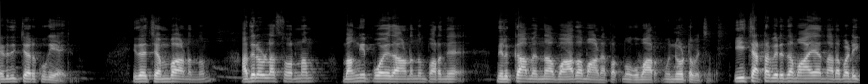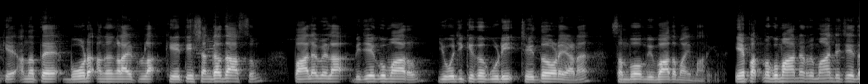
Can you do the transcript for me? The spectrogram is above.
എഴുതി ചേർക്കുകയായിരുന്നു. ഇത് ചെമ്പാണെന്നും അതിലുള്ള സ്വർണം മങ്ങിപ്പോയതാണെന്നും പറഞ്ഞ് നിൽക്കാമെന്ന വാദമാണ് പത്മകുമാർ മുന്നോട്ട് വെച്ചത്. ഈ ചട്ടവിരുദ്ധമായ നടപടിക്ക് അന്നത്തെ ബോർഡ് അംഗങ്ങളായിട്ടുള്ള കെ ടി ശങ്കർദാസും പാലവിള വിജയകുമാറും യോജിക്കുക കൂടി ചെയ്തതോടെയാണ് സംഭവം വിവാദമായി മാറിയത്. എ പത്മകുമാറിനെ റിമാൻഡ് ചെയ്ത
